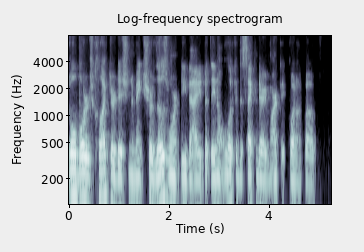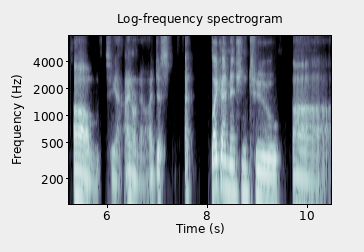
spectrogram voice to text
Gold Borders Collector Edition to make sure those weren't devalued, but they don't look at the secondary market, quote unquote. Um, so yeah, I don't know. I just I, like I mentioned to uh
